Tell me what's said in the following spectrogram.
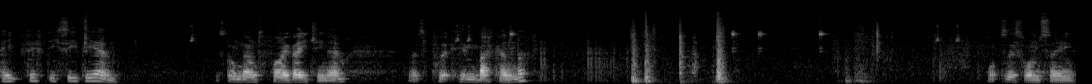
850 CPM. It's gone down to 580 now. Let's put him back under. What's this one saying?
